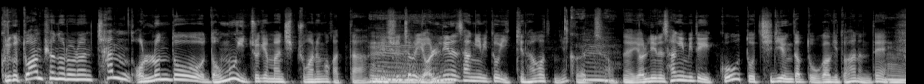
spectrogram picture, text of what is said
그리고 또 한편으로는 참 언론도 너무 이쪽에만 집중하는 것 같다. 음. 실제로 열리는 상임위도 있긴 하거든요. 그렇죠. 네, 열리는 상임위도 있고 또 질의응답도 오가기도 하는데 음.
